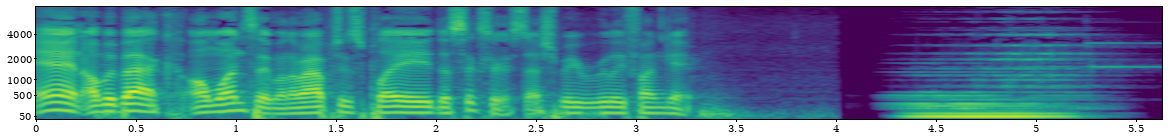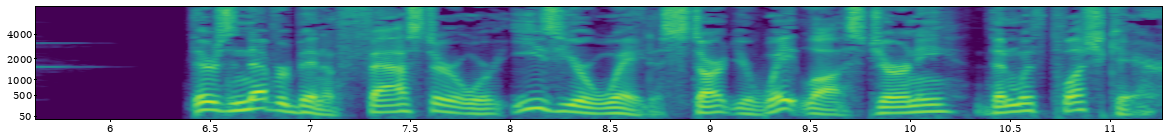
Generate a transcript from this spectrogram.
And I'll be back on Wednesday when the Raptors play the Sixers. That should be a really fun game. There's never been a faster or easier way to start your weight loss journey than with PlushCare.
